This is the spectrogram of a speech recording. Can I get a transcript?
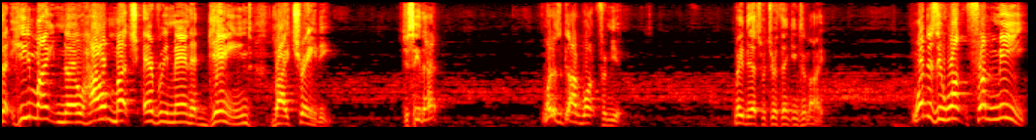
that he might know how much every man had gained by trading. Do you see that? What does God want from you? Maybe that's what you're thinking tonight. What does he want from me?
